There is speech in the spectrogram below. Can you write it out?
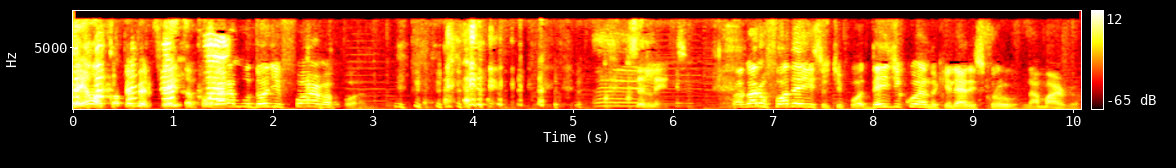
Nem é uma cópia perfeita, pô. O cara mudou de forma, porra. Excelente. Agora o foda é isso, tipo, desde quando que ele era Screw na Marvel?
